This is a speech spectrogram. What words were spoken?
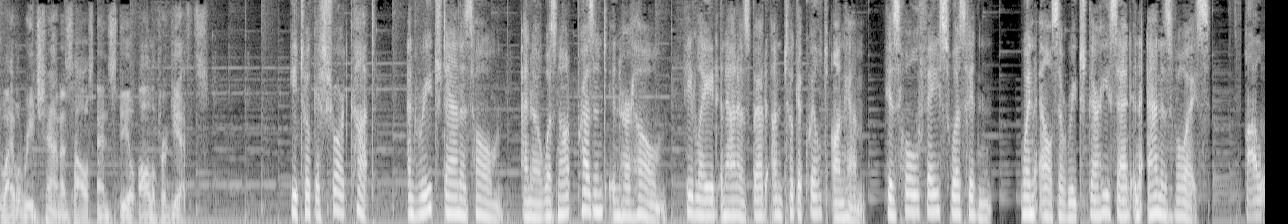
will reach Anna's house and steal all of her gifts. He took a shortcut and reached Anna's home. Anna was not present in her home. He laid in Anna's bed and took a quilt on him. His whole face was hidden. When Elsa reached there he said in Anna's voice, Oh,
